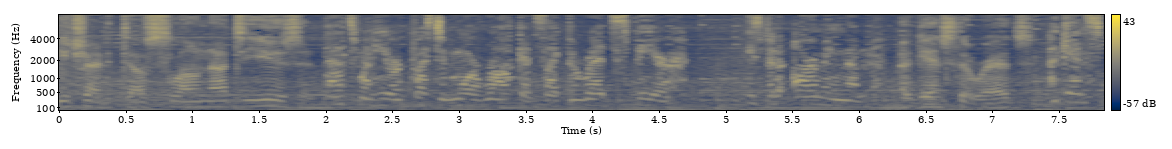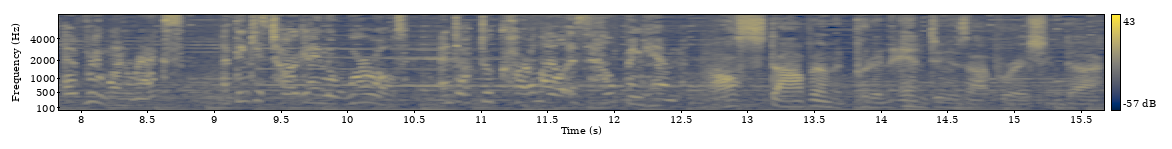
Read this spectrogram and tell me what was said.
You tried to tell Sloan not to use it. That's when he requested more rockets like the Red Spear. He's been arming them. Against the Reds? Against everyone, Rex. I think he's targeting the world, and Dr. Carlisle is helping him. I'll stop him and put an end to his operation, Doc.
